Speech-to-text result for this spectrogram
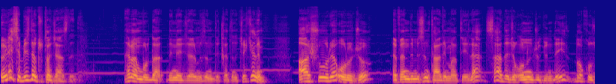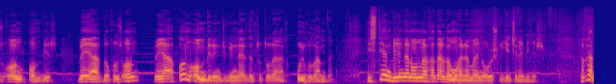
Öyleyse biz de tutacağız dedi. Hemen burada dinleyicilerimizin dikkatini çekelim. Aşure orucu Efendimizin talimatıyla sadece 10. gün değil 9, 10, 11 veya 9-10 veya 10-11. günlerde tutularak uygulandı. İsteyen birinden onuna kadar da Muharrem ayını oruçlu geçirebilir. Fakat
